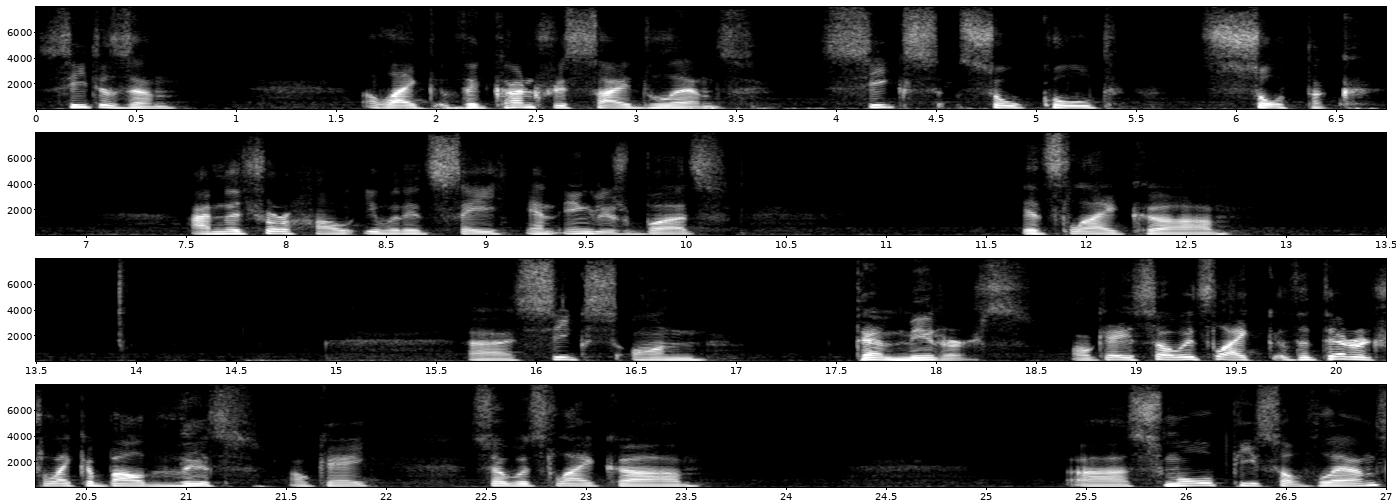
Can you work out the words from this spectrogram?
citizen, like the countryside land, six so-called sotak. I'm not sure how even it's say in English, but it's like uh, uh, six on 10 meters okay so it's like the territory like about this okay so it's like uh, a small piece of land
